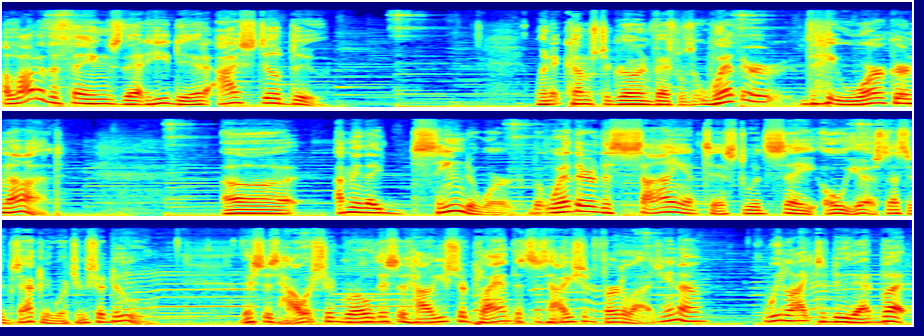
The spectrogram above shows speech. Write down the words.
a lot of the things that he did, I still do when it comes to growing vegetables, whether they work or not. Uh, I mean, they seem to work, but whether the scientist would say, oh, yes, that's exactly what you should do, this is how it should grow. This is how you should plant. This is how you should fertilize. You know, we like to do that, but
